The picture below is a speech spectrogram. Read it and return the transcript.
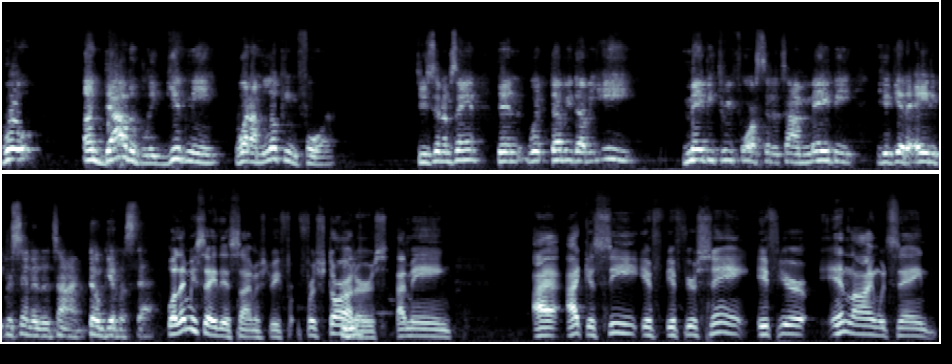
will undoubtedly give me what I'm looking for do you see what I'm saying? Then with WWE, maybe three fourths of the time, maybe you get an 80% of the time. They'll give us that. Well, let me say this, Simon Street. For, for starters, mm-hmm. I mean, I I could see if if you're saying if you're in line with saying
